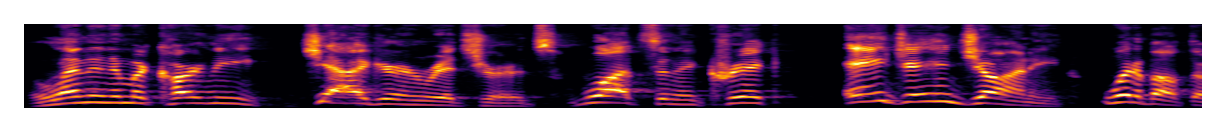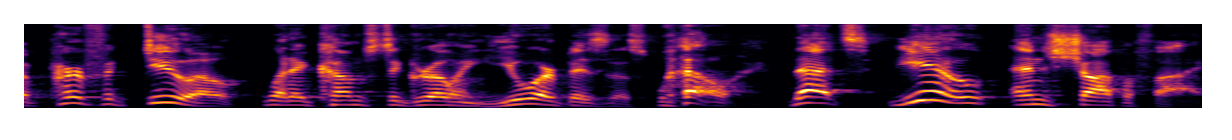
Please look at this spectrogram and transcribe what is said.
Lennon and McCartney, Jagger and Richards, Watson and Crick, AJ and Johnny, what about the perfect duo when it comes to growing your business? Well, that's you and Shopify.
